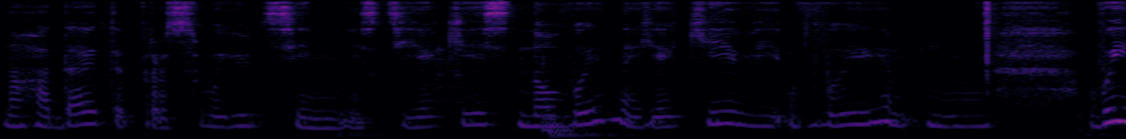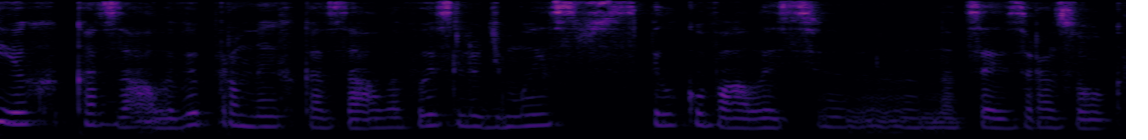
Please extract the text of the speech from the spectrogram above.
Нагадайте про свою цінність, якісь новини, які ви, ви їх казали, ви про них казали, ви з людьми спілкувались е, на цей зразок.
